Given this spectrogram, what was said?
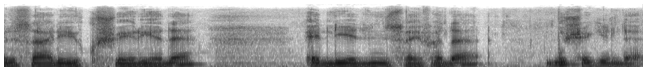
Risale-i Kuşeyriye'de 57. sayfada bu şekilde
